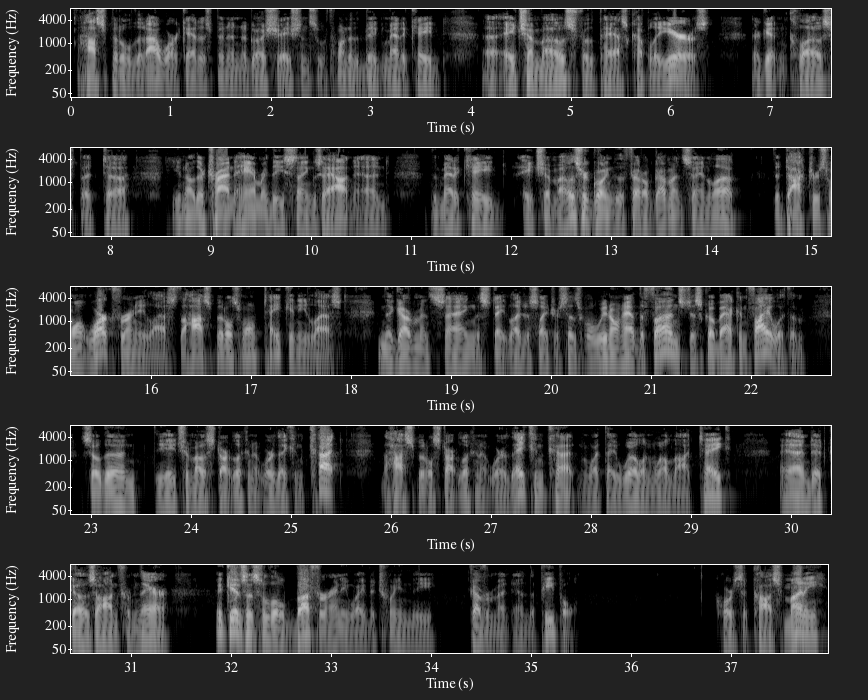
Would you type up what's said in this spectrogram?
The hospital that I work at has been in negotiations with one of the big Medicaid uh, HMOs for the past couple of years. They're getting close, but uh, you know they're trying to hammer these things out, and the Medicaid HMOs are going to the federal government saying, "Look, the doctors won't work for any less. The hospitals won't take any less. And the government's saying, the state legislature says, well, we don't have the funds. Just go back and fight with them. So then the HMOs start looking at where they can cut. The hospitals start looking at where they can cut and what they will and will not take. And it goes on from there. It gives us a little buffer anyway between the government and the people. Of course, it costs money.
